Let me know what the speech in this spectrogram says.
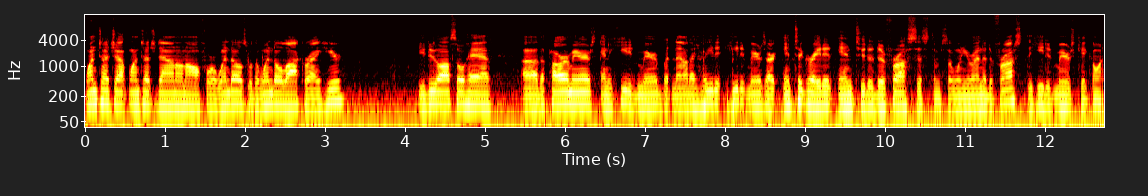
one touch up, one touch down on all four windows with a window lock right here. You do also have uh, the power mirrors and a heated mirror, but now the heated, heated mirrors are integrated into the defrost system. So when you run the defrost, the heated mirrors kick on.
